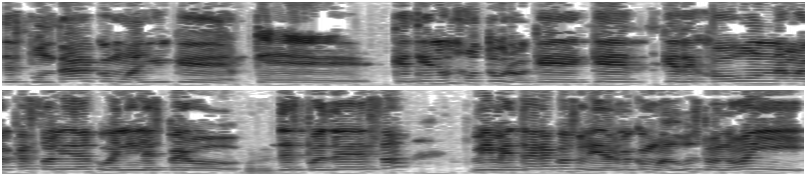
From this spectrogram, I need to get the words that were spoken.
despuntar, como alguien que, que, que tiene un futuro, que, que, que dejó una marca sólida en juveniles, pero después de eso, mi meta era consolidarme como adulto, ¿no? Y,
